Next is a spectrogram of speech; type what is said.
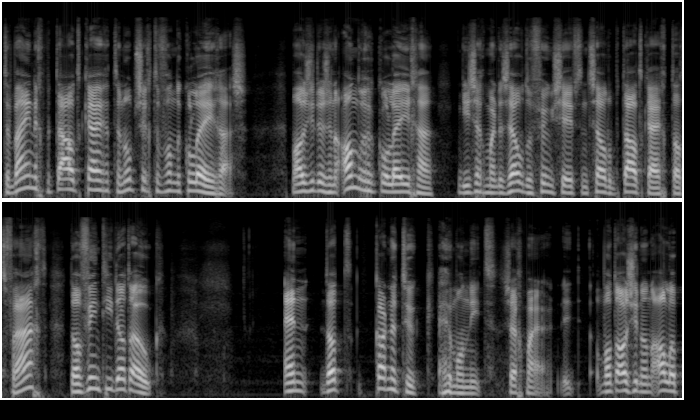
te weinig betaald krijgen ten opzichte van de collega's. Maar als je dus een andere collega die zeg maar dezelfde functie heeft en hetzelfde betaald krijgt, dat vraagt, dan vindt hij dat ook. En dat kan natuurlijk helemaal niet, zeg maar. Want als je dan alle,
